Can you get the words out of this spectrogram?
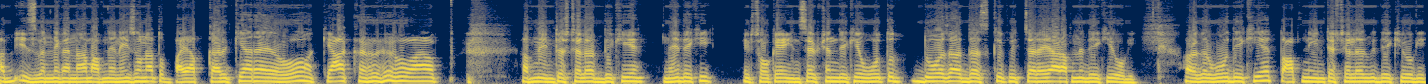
अब इस बंदे का नाम आपने नहीं सुना तो भाई आप कर क्या रहे हो? क्या कर रहे हो आप? अपने इंटरस्टेलर देखी है? नहीं देखी? इट्स ओके इंसेप्शन देखिए, वो तो 2010 की पिक्चर है यार, आपने देखी होगी। और अगर वो देखी है तो आपने इंटरस्टेलर भी देखी होगी।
